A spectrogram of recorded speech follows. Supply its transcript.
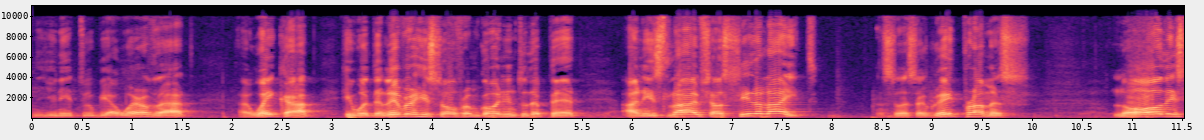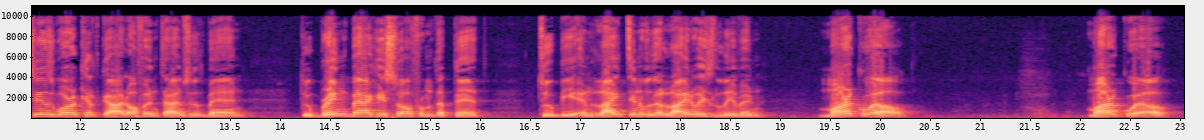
you need to be aware of that. Uh, wake up he will deliver his soul from going into the pit, and his life shall see the light. So it's a great promise. All these things worketh God oftentimes with man to bring back his soul from the pit, to be enlightened with the light of his living. Mark well, mark well,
